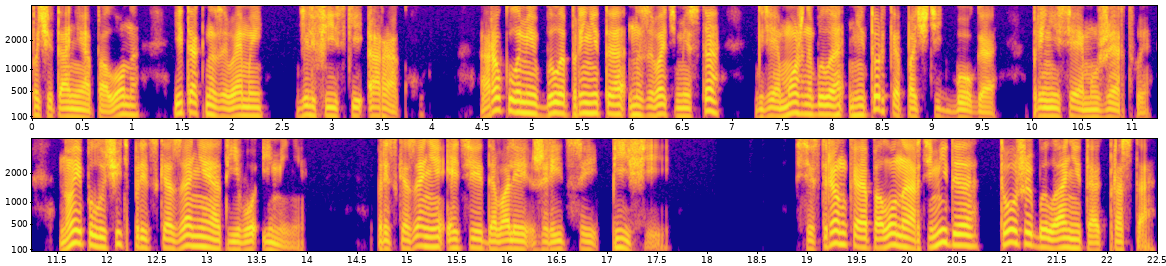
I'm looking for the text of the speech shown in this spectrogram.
почитания Аполлона и так называемый Дельфийский оракул. Оракулами было принято называть места, где можно было не только почтить бога, принеся ему жертвы, но и получить предсказания от его имени. Предсказания эти давали жрицы Пифии, Сестренка Аполлона Артемида тоже была не так проста.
